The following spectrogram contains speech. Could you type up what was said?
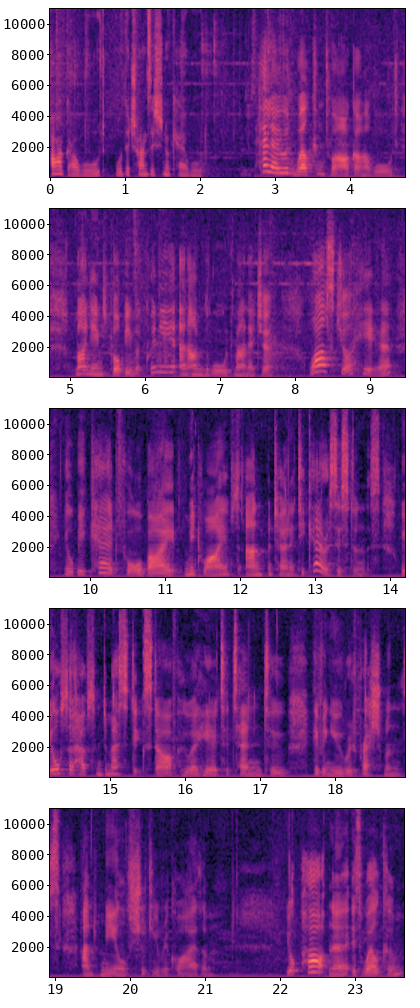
Argyle Ward or the Transitional Care Ward. Hello and welcome to Argyle Ward. My name's Bobby McQuinney and I'm the ward manager. Whilst you're here, you'll be cared for by midwives and maternity care assistants. We also have some domestic staff who are here to tend to giving you refreshments and meals should you require them. Your partner is welcome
